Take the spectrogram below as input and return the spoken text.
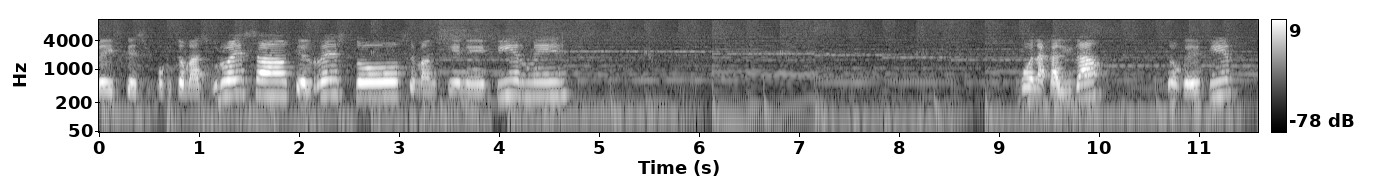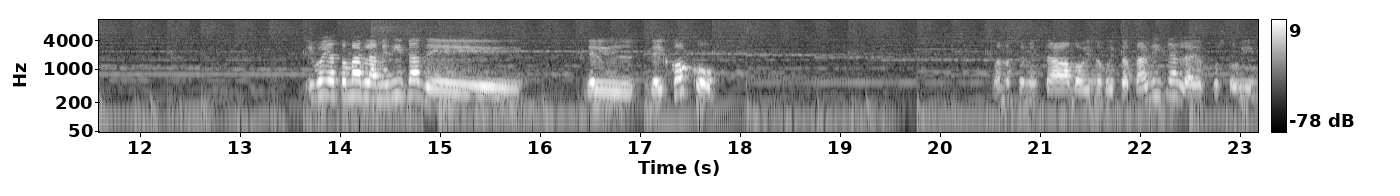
veis que es un poquito más gruesa que el resto, se mantiene firme. Buena calidad, tengo que decir. Y voy a tomar la medida de, del, coco. Bueno, se me estaba moviendo un poquito la tablilla, la he puesto bien.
